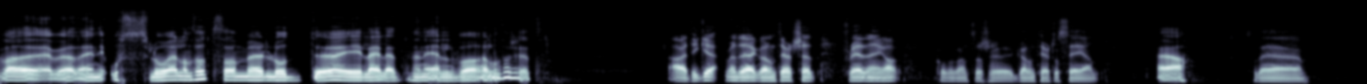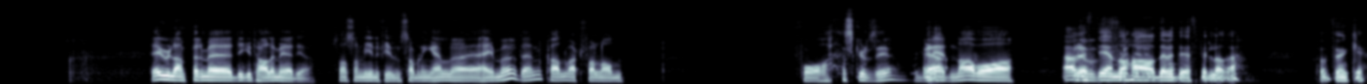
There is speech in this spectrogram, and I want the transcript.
var det, var det en i Oslo eller noe sånt som eh, lå død i leiligheten sin i år, eller noe sånt. shit. Jeg vet ikke, men det er garantert skjedd flere enn én gang. Kommer garantert, garantert til å se igjen. Ja. Så det Det er ulempen med digitale medier. Sånn som min filmsamling hjemme, den kan i hvert fall noen få, skulle du si, gleden av å ja hvis de ennå har DVD-spillere som funker.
